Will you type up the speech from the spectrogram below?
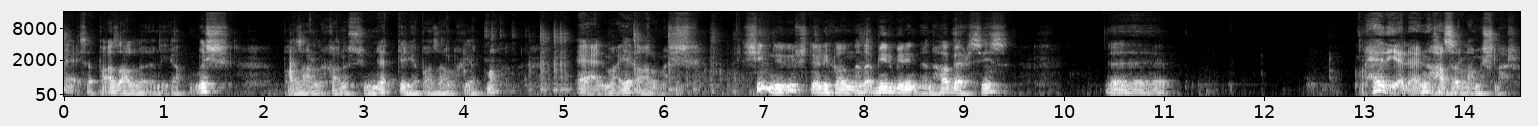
Neyse pazarlığını yapmış. Pazarlık hani sünnettir ya pazarlık yapmak. Elmayı almış. Şimdi üç delikanlı da birbirinden habersiz eee hediyelerini hazırlamışlar.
